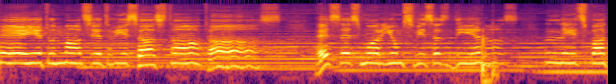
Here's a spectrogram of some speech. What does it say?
Ejiet un māciet visās tautās, es esmu ar jums visas dienas, līdz pat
